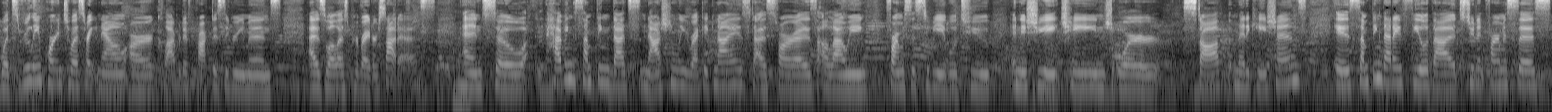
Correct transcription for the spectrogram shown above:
what's really important to us right now are collaborative practice agreements as well as provider status. And so, having something that's nationally recognized as far as allowing pharmacists to be able to initiate change or stop medications is something that I feel that student pharmacists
